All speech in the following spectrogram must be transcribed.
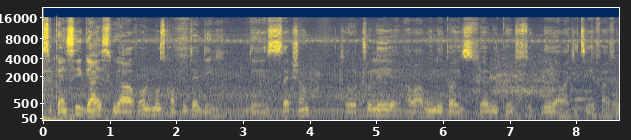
As you can see guys we have almost completed the the section. So truly our winlator is very good to play our gta 5 on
